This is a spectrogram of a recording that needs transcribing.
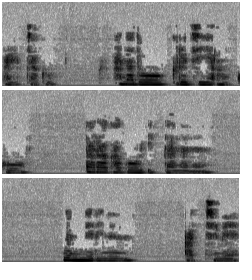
발자국 하나도 그러지 않고 따라가고 있다 나는 눈 내리는 아침에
